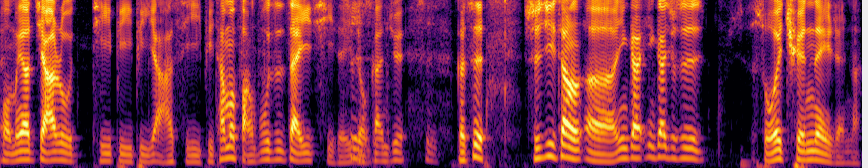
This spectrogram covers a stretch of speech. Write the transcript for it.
我们要加入 TPP、RCEP，他们仿佛是在一起的一种感觉。是，是是。可是实际上，呃，应该应该就是所谓圈内人啊，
